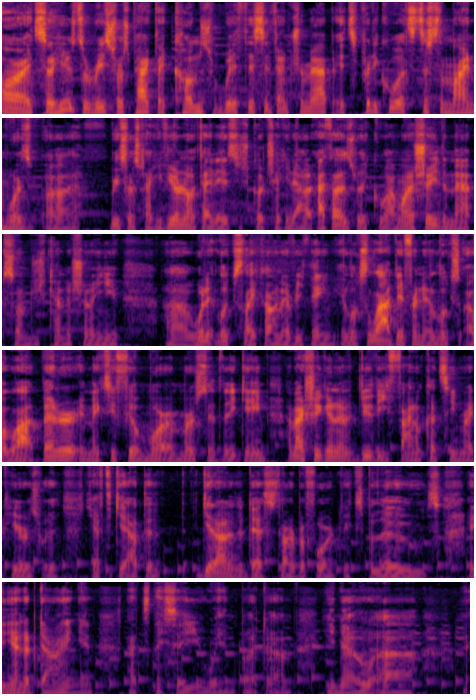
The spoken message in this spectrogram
Alright, so here's the resource pack that comes with this adventure map. It's pretty cool. It's just the Mine Wars uh, resource pack. If you don't know what that is, just go check it out. I thought it was really cool. I want to show you the map, so I'm just kind of showing you uh, what it looks like on everything. It looks a lot different. It looks a lot better. It makes you feel more immersed into the game. I'm actually gonna do the final cutscene right here, is where you have to get out the get out of the Death Star before it explodes, and you end up dying, and that's they say you win, but um, you know. Uh,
